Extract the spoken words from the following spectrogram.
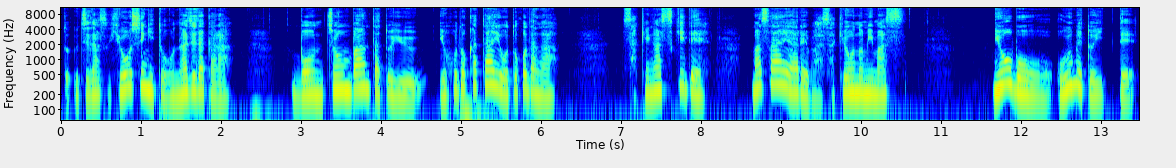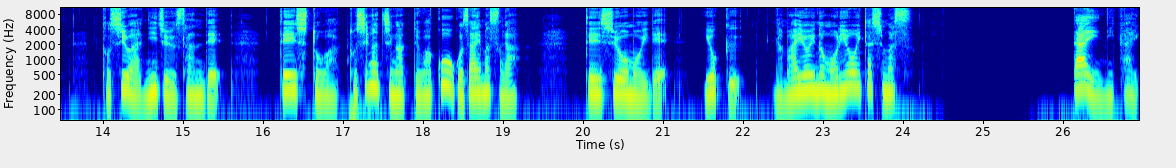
と打ち出す拍子木と同じだからボンチョンバンタというよほど固い男だが酒が好きで間さえあれば酒を飲みます。女房をお梅と言って年は23で亭主とは年が違って若うございますが亭主思いでよく生酔いの森をいたします。第2回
